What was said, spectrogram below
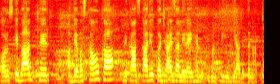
और उसके बाद फिर अव्यवस्थाओं का, विकास कार्यों का जायजा ले रहे हैं मुख्यमंत्री योगी आदित्यनाथ।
